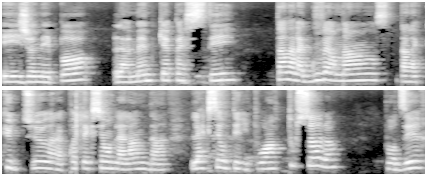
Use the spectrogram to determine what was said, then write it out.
et je n'ai pas la même capacité tant dans la gouvernance, dans la culture, dans la protection de la langue, dans l'accès au territoire, tout ça là pour dire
